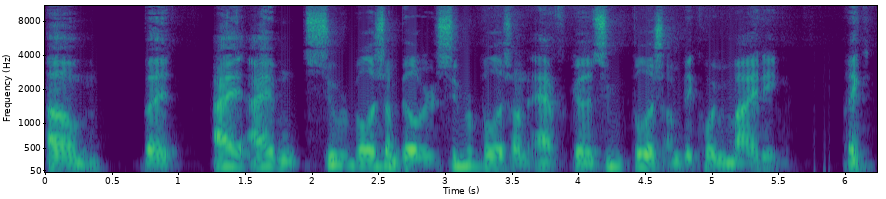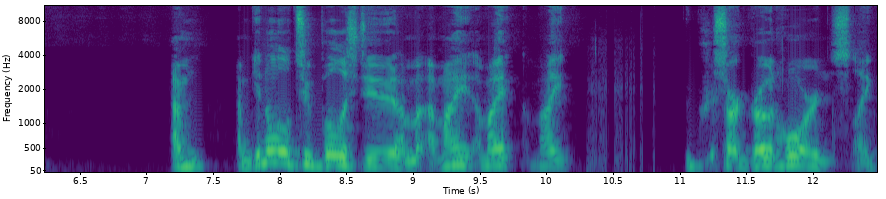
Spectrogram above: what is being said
Um, but I, I'm super bullish on builders, super bullish on Africa, super bullish on Bitcoin mining. Like, I'm I'm getting a little too bullish, dude. I'm, I might I might I might start growing horns. Like,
